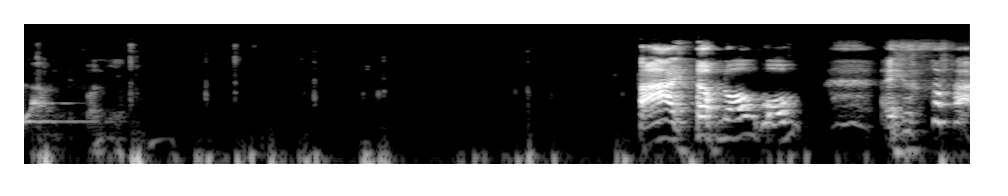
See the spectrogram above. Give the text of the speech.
คราวนี้ตัวนี้ ตายแล้วน้องผม ไอ้บ้า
